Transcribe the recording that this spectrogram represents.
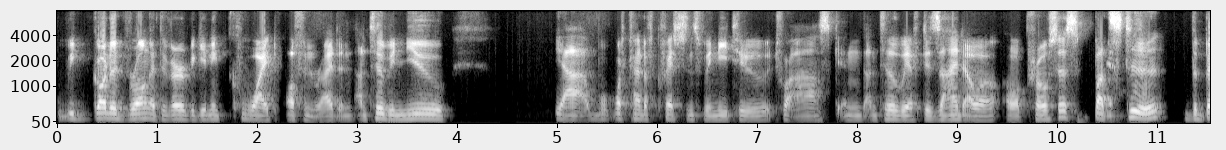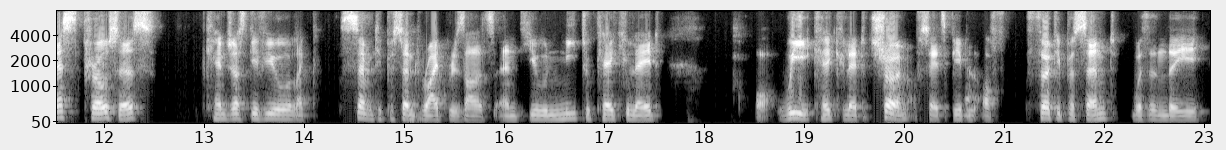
we got it wrong at the very beginning quite often, right? And until we knew yeah what kind of questions we need to to ask and until we have designed our our process. But yeah. still the best process can just give you like 70% right results. And you need to calculate or we calculate a churn of salespeople yeah. of 30% within the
